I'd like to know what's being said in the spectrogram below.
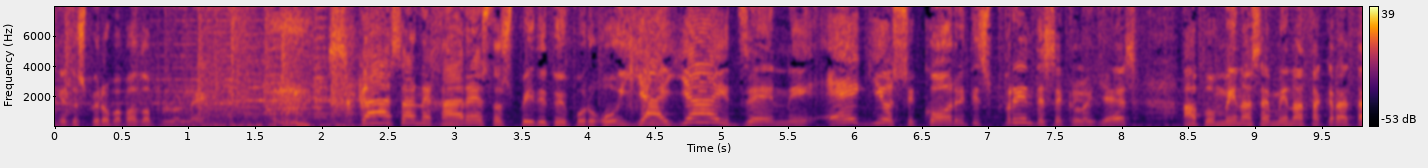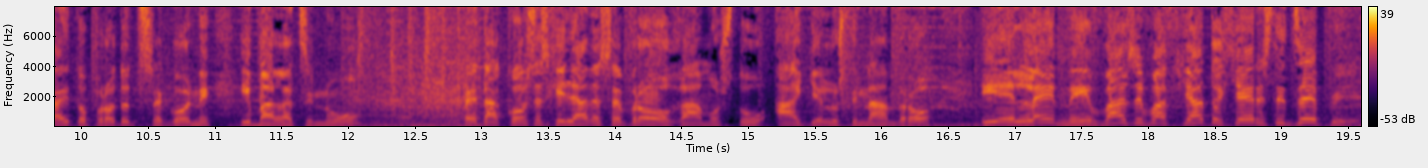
Για το Σπύρο Παπαδόπουλο λέει. Σκάσανε χαρές στο σπίτι του Υπουργού. Γιαγιά η Τζέννη, έγκυος η κόρη της πριν τις εκλογές. Από μήνα σε μήνα θα κρατάει το πρώτο της εγγόνη η Μπαλατσινού. 500.000 ευρώ ο γάμος του Άγγελου στην Άνδρο. Η Ελένη βάζει βαθιά το χέρι στην τσέπη.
